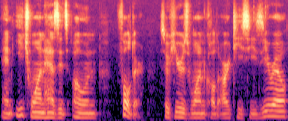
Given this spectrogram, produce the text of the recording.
and each one has its own folder. So here's one called RTC0,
